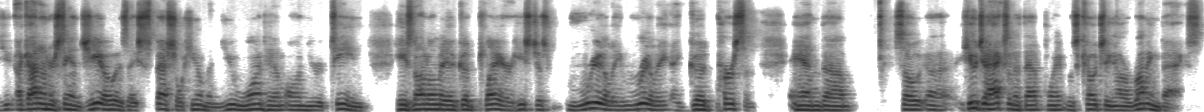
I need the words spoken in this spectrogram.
you, I got to understand, Gio is a special human. You want him on your team. He's not only a good player, he's just really, really a good person. And um, so uh, Hue Jackson at that point was coaching our running backs.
